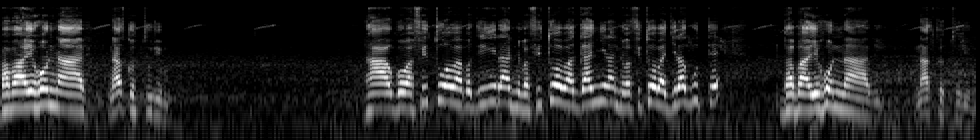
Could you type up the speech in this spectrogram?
babayeho nabi natwe turimo. Ntabwo bafite uwo babwira ntibafite uwo baganyira ntibafite uwo bagira gute babayeho nabi. Natwe turimo.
